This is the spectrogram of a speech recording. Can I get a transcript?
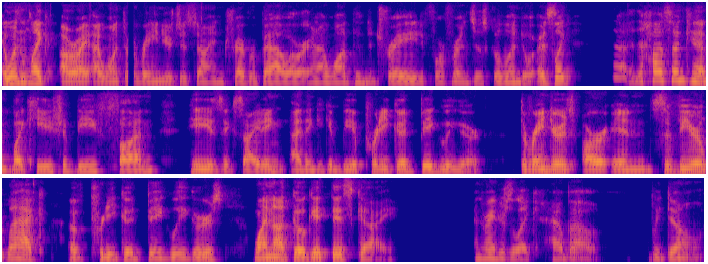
It wasn't mm-hmm. like, all right, I want the Rangers to sign Trevor Bauer and I want them to trade for Francisco Lindor. It's like uh, Ha-Seong Kim, like he should be fun. He is exciting. I think he can be a pretty good big leaguer. The Rangers are in severe lack of pretty good big leaguers. Why not go get this guy? And the Rangers are like, how about we don't?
